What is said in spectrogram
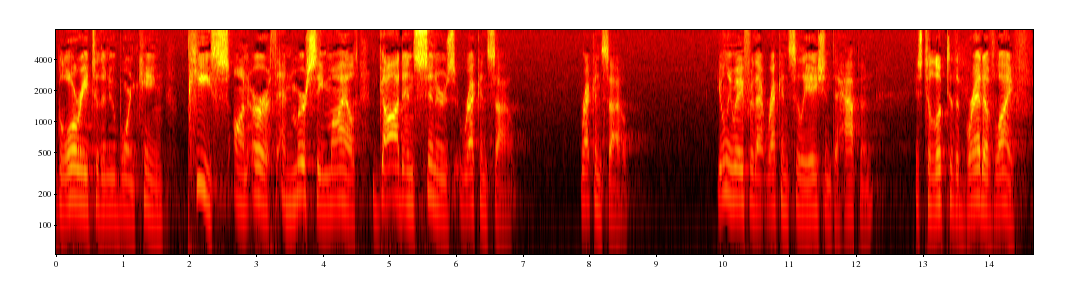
Glory to the newborn King, peace on earth and mercy mild, God and sinners reconciled reconciled. The only way for that reconciliation to happen is to look to the bread of life.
